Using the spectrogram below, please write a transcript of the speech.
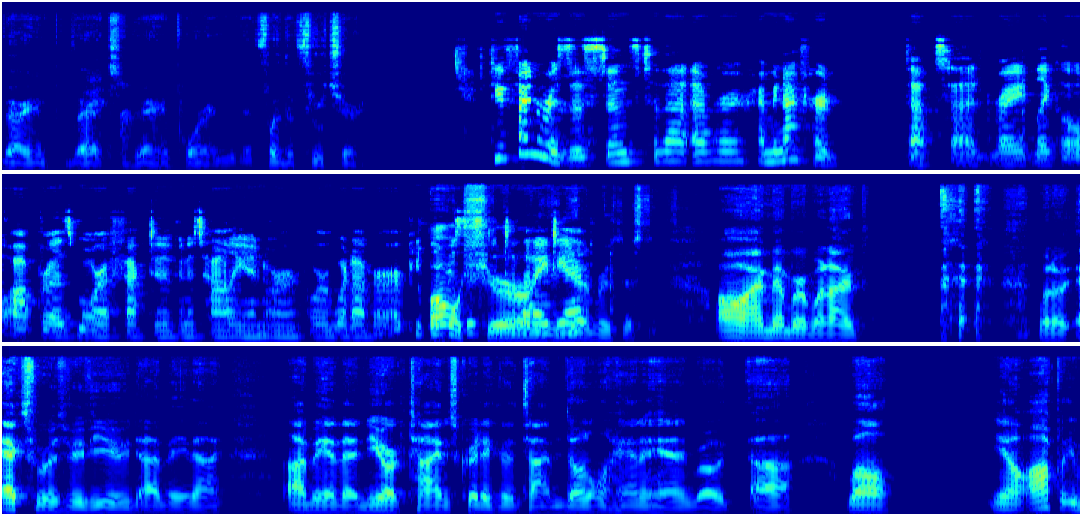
very very it's very important for the future. Do you find resistance to that ever? I mean, I've heard that said, right? Like, oh, opera is more effective in Italian or or whatever. Are people Oh, resistant to that sure, you idea? get resistance. Oh, I remember when I when X was reviewed. I mean, I I mean, the New York Times critic at the time, Donald Henahan, wrote, uh, "Well, you know, opera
